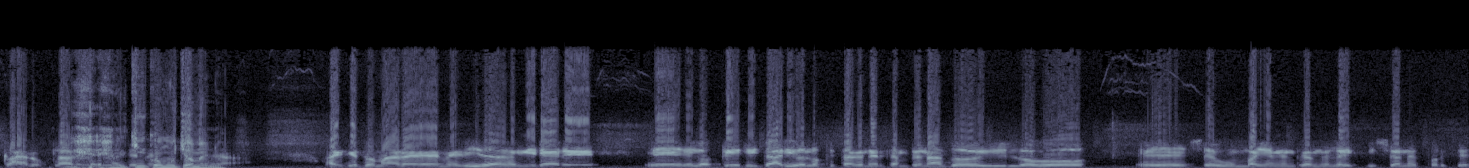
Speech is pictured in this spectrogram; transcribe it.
Claro, claro. al chico mucho menos. Hay que tomar eh, medidas, mirar eh, los prioritarios, los que están en el campeonato y luego según vayan entrando en las inscripciones, porque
